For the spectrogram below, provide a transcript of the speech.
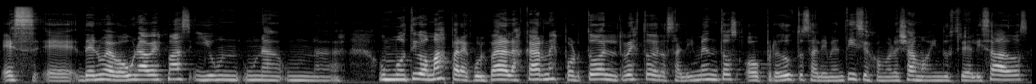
Es, eh, de nuevo, una vez más, y un, un motivo más para culpar a las carnes por todo el resto de los alimentos o productos alimenticios, como lo llamo, industrializados,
